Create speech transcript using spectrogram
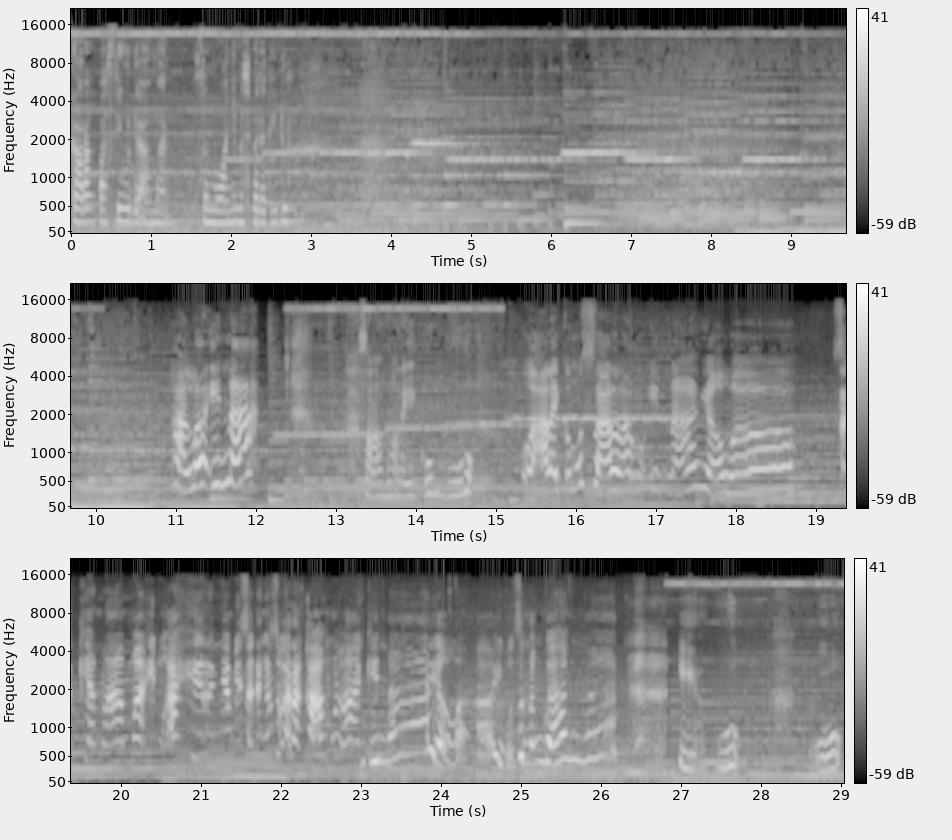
Sekarang pasti udah aman. Semuanya masih pada tidur. Halo Ina. Assalamualaikum, Bu. Waalaikumsalam Ina. Ya Allah. Sekian lama ibu akhirnya bisa dengar suara kamu lagi, Nah. Ya Allah, ibu seneng banget. Iya, Bu. Bu,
